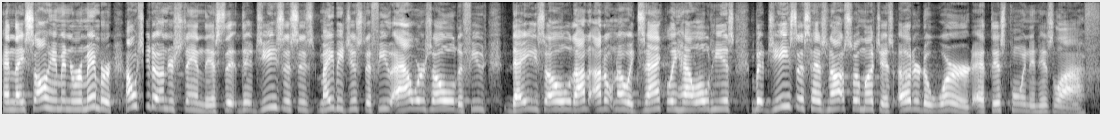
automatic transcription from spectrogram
and they saw him, and remember, I want you to understand this that, that Jesus is maybe just a few hours old, a few days old. I, I don't know exactly how old he is, but Jesus has not so much as uttered a word at this point in his life.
